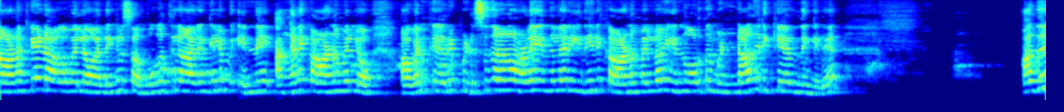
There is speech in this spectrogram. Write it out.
നാണക്കേടാകുമല്ലോ അല്ലെങ്കിൽ സമൂഹത്തിൽ ആരെങ്കിലും എന്നെ അങ്ങനെ കാണുമല്ലോ അവൻ കയറി പിടിച്ചതാണ് അവളെ എന്നുള്ള രീതിയിൽ കാണുമല്ലോ എന്നോർത്ത് മിണ്ടാതിരിക്കുകയായിരുന്നെങ്കിൽ അത്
